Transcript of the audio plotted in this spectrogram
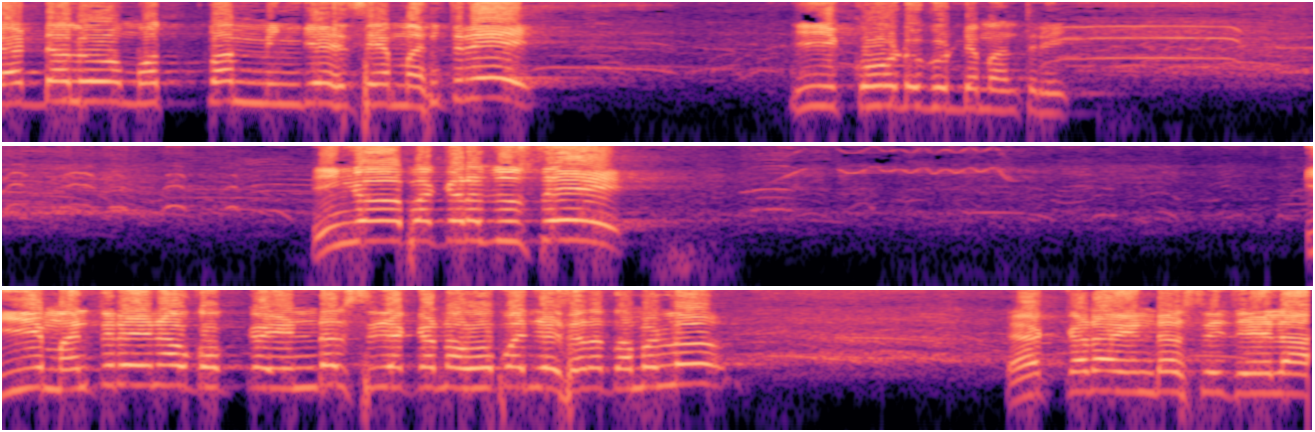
గడ్డలు మొత్తం మింగేసే మంత్రి ఈ కోడుగుడ్డి మంత్రి. ఇంకో పక్కన చూస్తే ఈ మంత్రి అయినా ఒక్కొక్క ఇండస్ట్రీ ఎక్కడ ఓపెన్ చేశారా తమిళ్ళు ఎక్కడ ఇండస్ట్రీ చేయలా?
